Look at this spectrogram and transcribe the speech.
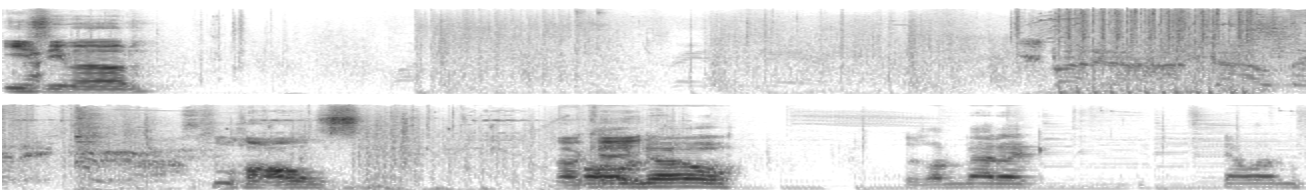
Easy mode. Spotted a hostile medic. Lols. Okay. Oh no! There's a medic. Kill him.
